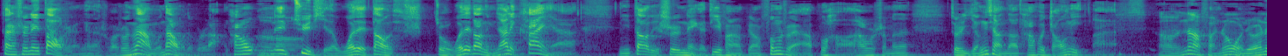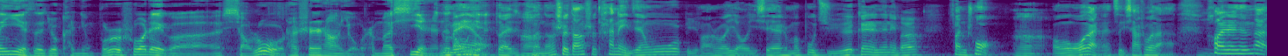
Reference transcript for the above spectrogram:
但是那道士人跟他说：“说那我那我就不知道。”他说：“那具体的我得到，就是我得到你们家里看一眼，你到底是哪个地方，比方风水啊不好啊，或者什么的，就是影响到他会找你来。啊，那反正我觉得那意思就肯定不是说这个小鹿他身上有什么吸引人的东西，对，可能是当时他那间屋，比方说有一些什么布局跟人家那边犯冲，嗯，我我感觉自己瞎说的啊。后来人家那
